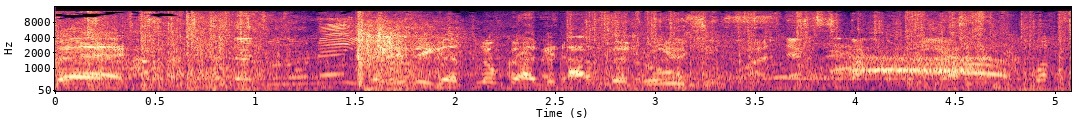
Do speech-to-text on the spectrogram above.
ريدي باك هذا جنوني ريدي جات لكم يا جدعان بالروسي وأن نكسب حرية وقت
